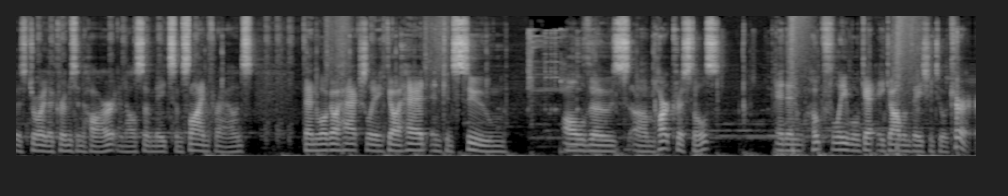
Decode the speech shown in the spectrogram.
destroyed a Crimson Heart, and also made some Slime Crowns, then we'll go actually go ahead and consume all those um, Heart Crystals, and then hopefully we'll get a Goblin Invasion to occur.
